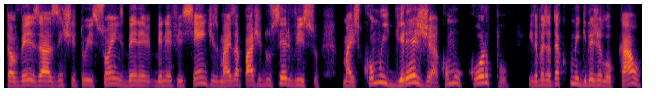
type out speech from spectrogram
Talvez as instituições bene, beneficentes mais a parte do serviço. Mas como igreja, como corpo, e talvez até como igreja local,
